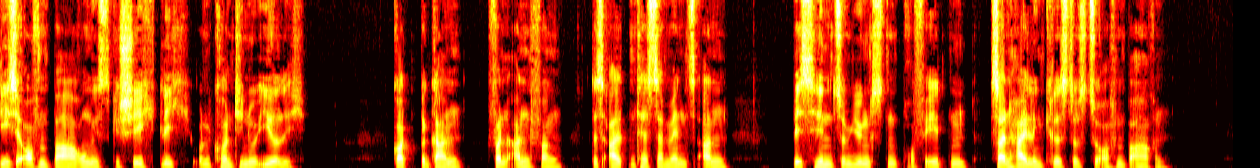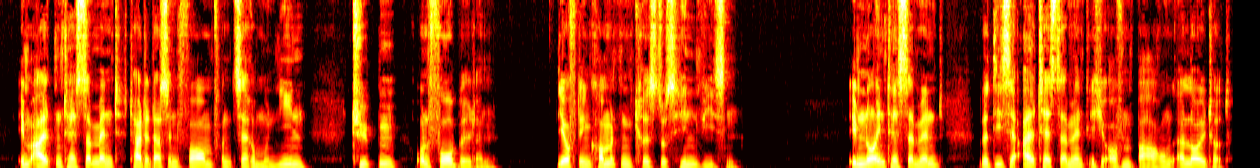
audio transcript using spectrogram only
Diese Offenbarung ist geschichtlich und kontinuierlich. Gott begann von Anfang des Alten Testaments an bis hin zum jüngsten Propheten sein Heil in Christus zu offenbaren. Im Alten Testament tat er das in Form von Zeremonien, Typen und Vorbildern, die auf den kommenden Christus hinwiesen. Im Neuen Testament wird diese alttestamentliche Offenbarung erläutert,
